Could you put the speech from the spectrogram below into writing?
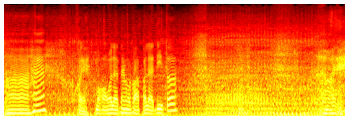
Ah, ha? Okay, mukhang wala tayong mapapala dito. Okay.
